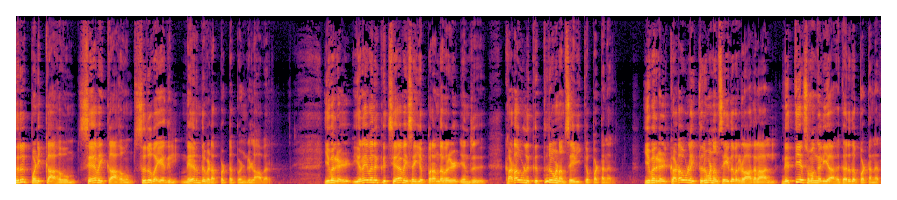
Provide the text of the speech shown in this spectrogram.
திருப்பணிக்காகவும் சேவைக்காகவும் சிறு வயதில் நேர்ந்து விடப்பட்ட பெண்கள் ஆவர். இவர்கள் இறைவனுக்கு சேவை செய்ய பிறந்தவர்கள் என்று கடவுளுக்கு திருமணம் செய்விக்கப்பட்டனர். இவர்கள் கடவுளை திருமணம் செய்தவர்களாதலால் நித்திய சுமங்கலியாக கருதப்பட்டனர்.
